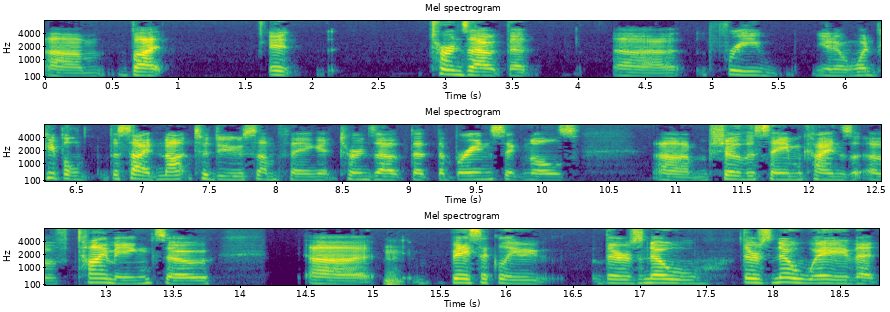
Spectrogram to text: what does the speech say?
Um, but it turns out that uh, free you know when people decide not to do something it turns out that the brain signals um, show the same kinds of timing so uh, mm. basically there's no there's no way that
